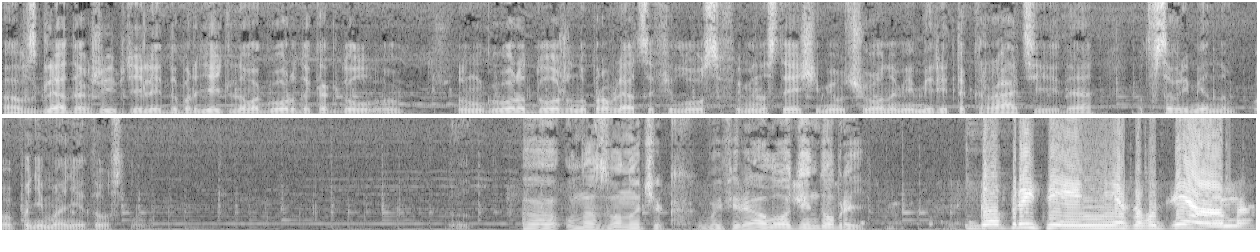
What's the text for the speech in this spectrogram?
о взглядах жителей добродетельного города, как дол- он- город должен управляться философами, настоящими учеными, меритократией, да, вот в современном понимании этого слова. У нас звоночек в эфире. Алло, день добрый. Добрый день, меня зовут Диана.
